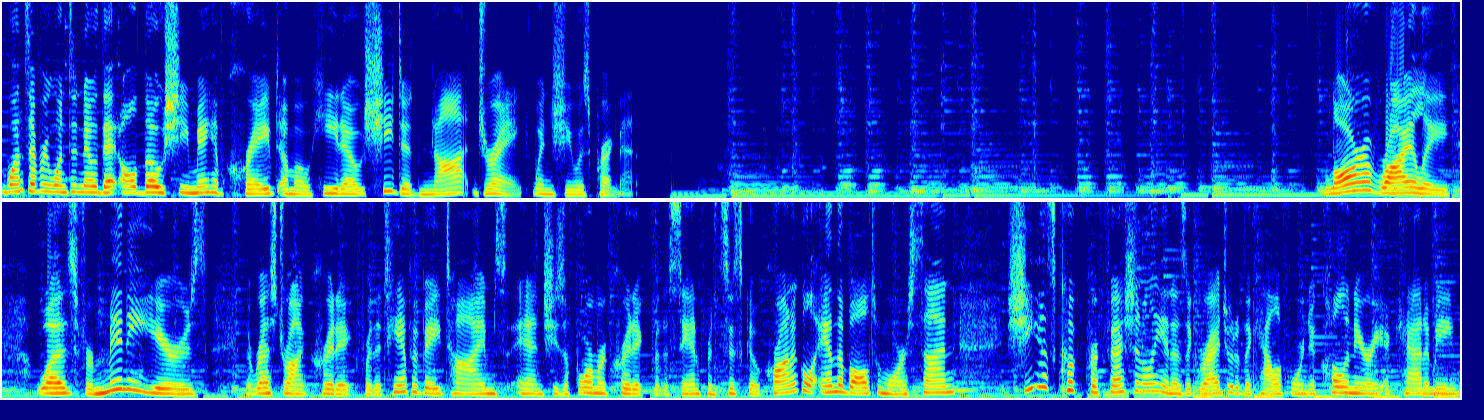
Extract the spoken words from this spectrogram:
wants everyone to know that although she may have craved a mojito, she did not drink when she was pregnant. Laura Reiley was for many years the restaurant critic for the Tampa Bay Times, and she's a former critic for the San Francisco Chronicle and the Baltimore Sun. She has cooked professionally and is a graduate of the California Culinary Academy.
